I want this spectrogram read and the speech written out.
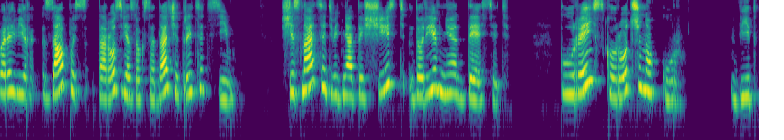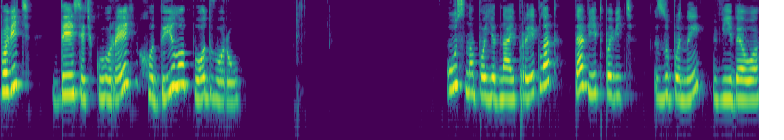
Перевір запис та розв'язок задачі 37. 16 відняти 6 дорівнює 10. Курей скорочено кур. Відповідь 10 курей ходило по двору. Усно поєднай приклад та відповідь. Зупини відео.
